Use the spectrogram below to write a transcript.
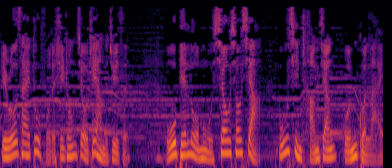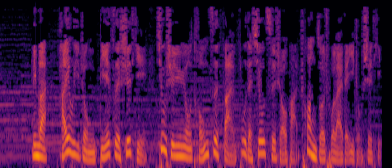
比如在杜甫的诗中就有这样的句子：“无边落木萧萧下，不尽长江滚滚来。”另外，还有一种叠字诗体，就是运用同字反复的修辞手法创作出来的一种诗体。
